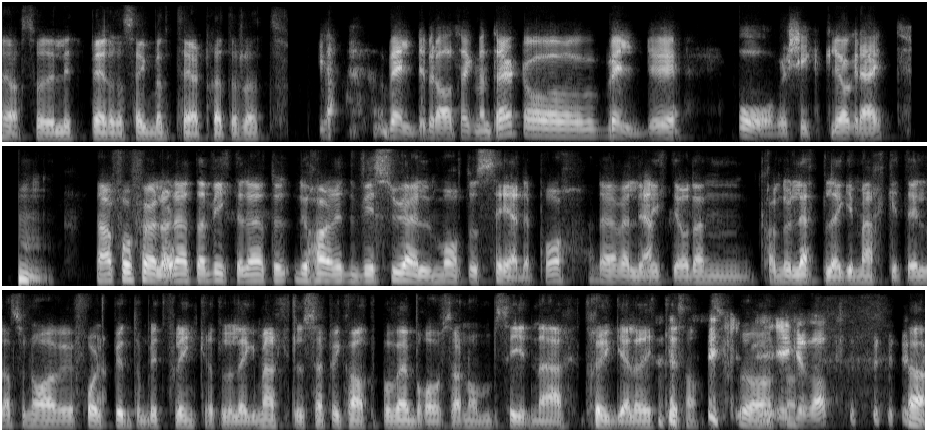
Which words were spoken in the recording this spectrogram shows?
ja. Så det er litt bedre segmentert, rett og slett. Ja, veldig bra segmentert og veldig oversiktlig og greit. Mm. Jeg får føle det at det er viktig at du, har en visuell måte å se det på. Det er veldig ja. viktig, og den kan du lett legge merke til. Altså, nå har folk begynt å bli flinkere til å legge merke til sertifikatet på webbrowseren om siden er trygg eller ikke. Sant? Så, ikke sant? Ja.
